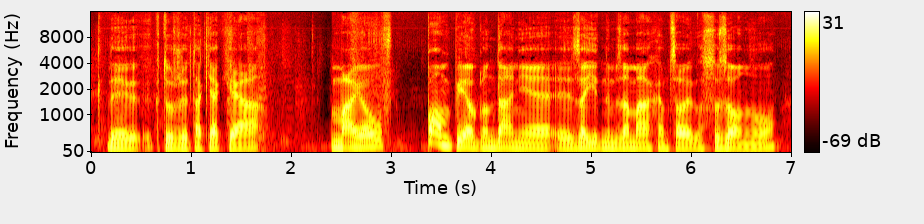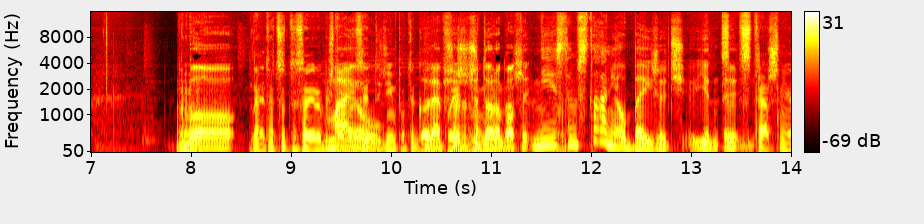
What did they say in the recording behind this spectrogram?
którzy tak jak ja mają w pompie oglądanie y, za jednym zamachem całego sezonu, bo No ale to, co ty sobie robisz mają sobie tydzień po tygodniu, po lepsze jednym rzeczy do oglądasz? roboty. Nie jestem w stanie obejrzeć jed... Strasznie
